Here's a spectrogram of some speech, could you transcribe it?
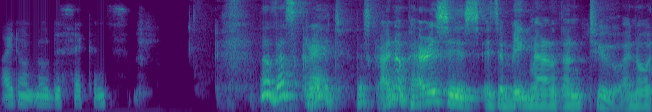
I don't know the seconds. No, that's great. That's great. I know Paris is is a big marathon too. I know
